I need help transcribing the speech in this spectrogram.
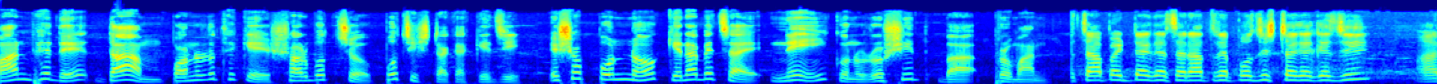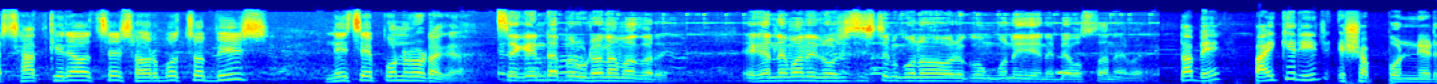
মানভেদে দাম পনেরো থেকে সর্বোচ্চ পঁচিশ টাকা কেজি। এসব পণ্য কেনাবেচায় নেই কোনো রসিদ বা প্রমাণ। চাপাইটা গেছে রাত্রে পঁচিশ টাকা কেজি আর সাতক্ষীরা হচ্ছে সর্বোচ্চ বিশ নিচে পনেরো টাকা। সেকেন্ড হাফের উঠানামা করে। এখানে মানে রসি সিস্টেম কোনো ওরকম কোনো ইয়ে নেই ব্যবস্থা নেই তবে পাইকারির এসব পণ্যের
